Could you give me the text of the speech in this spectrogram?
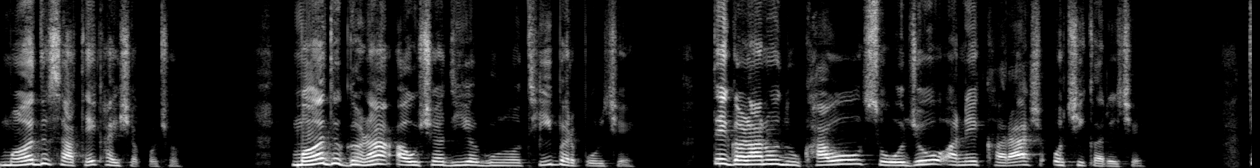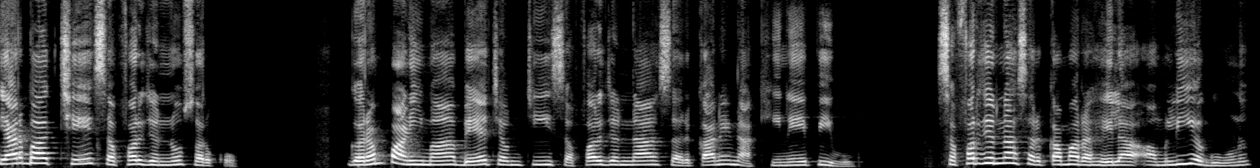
મધ સાથે ખાઈ શકો છો. મધ ઘણા ઔષધીય ગુણોથી ભરપૂર છે. તે ગળાનો દુખાવો, સોજો અને ખરાશ ઓછી કરે છે. ત્યારબાદ છે સફરજનનો સરકો ગરમ પાણીમાં બે ચમચી સફરજનના સરકાને નાખીને પીવું. સફરજનના સરકામાં રહેલા અમ્લીય ગુણ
